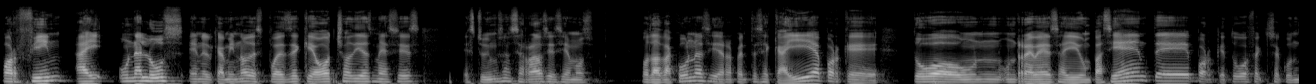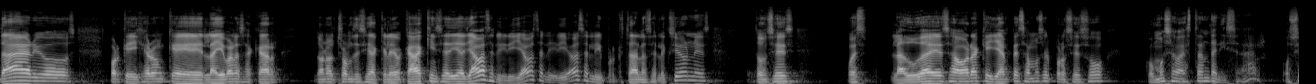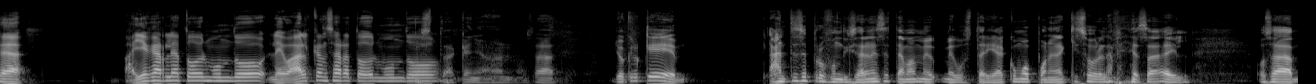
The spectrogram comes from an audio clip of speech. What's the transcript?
por fin hay una luz en el camino después de que 8 o 10 meses estuvimos encerrados y decíamos, pues las vacunas y de repente se caía porque tuvo un, un revés ahí un paciente, porque tuvo efectos secundarios, porque dijeron que la iban a sacar, Donald Trump decía que cada 15 días ya va a salir y ya va a salir y ya va a salir porque estaban las elecciones. Entonces, pues la duda es ahora que ya empezamos el proceso, ¿cómo se va a estandarizar? O sea, ¿va a llegarle a todo el mundo? ¿Le va a alcanzar a todo el mundo? Está cañón. O sea, yo creo que antes de profundizar en este tema, me, me gustaría como poner aquí sobre la mesa el, o sea,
